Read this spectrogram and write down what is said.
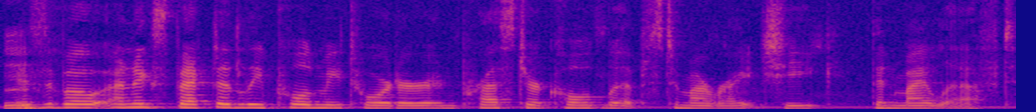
Mm. Ysabeau unexpectedly pulled me toward her and pressed her cold lips to my right cheek, then my left.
